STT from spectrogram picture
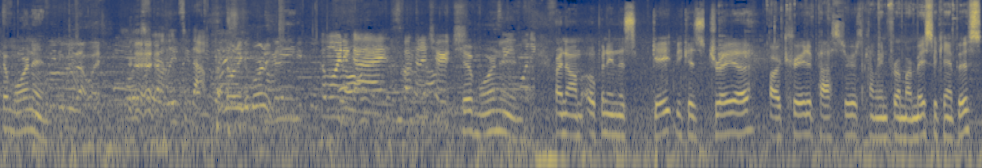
Good morning. That leads you that way. Good morning, good morning. Good morning, guys. Welcome to church. Good morning. Right now I'm opening this gate because Drea, our creative pastor, is coming from our Mesa campus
